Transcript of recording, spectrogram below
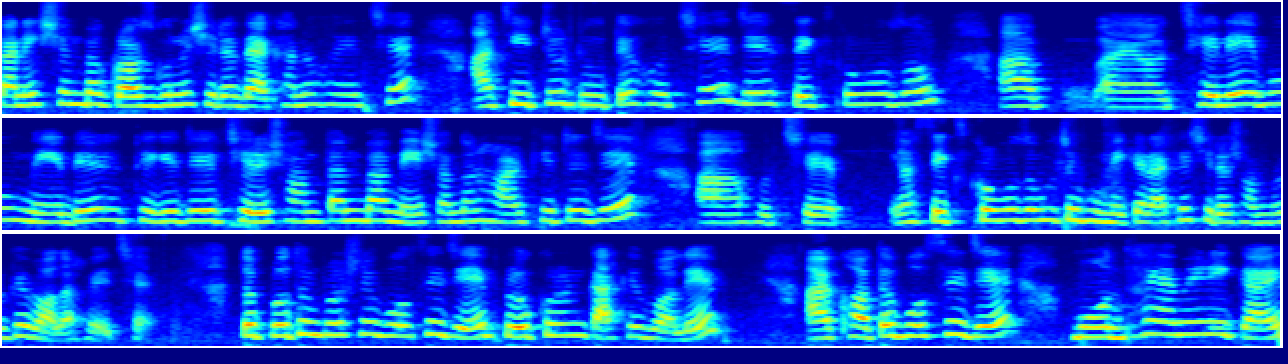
কানেকশন বা ক্রসগুলো সেটা দেখানো হয়েছে, আর চিত্র টুতে হচ্ছে যে সেক্স ক্রোমোজোম ছেলে এবং মেয়েদের থেকে যে ছেলে সন্তান বা মেয়ে সন্তান হওয়ার ক্ষেত্রে যে হচ্ছে সেক্স ক্রোমোজোম হচ্ছে ভূমিকা রাখে, সেটা সম্পর্কে বলা হয়েছে। তো প্রথম প্রশ্নে বলছে যে, প্রকরণ কাকে বলে? আর ক্ষত বলছে যে, মধ্য আমেরিকায়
